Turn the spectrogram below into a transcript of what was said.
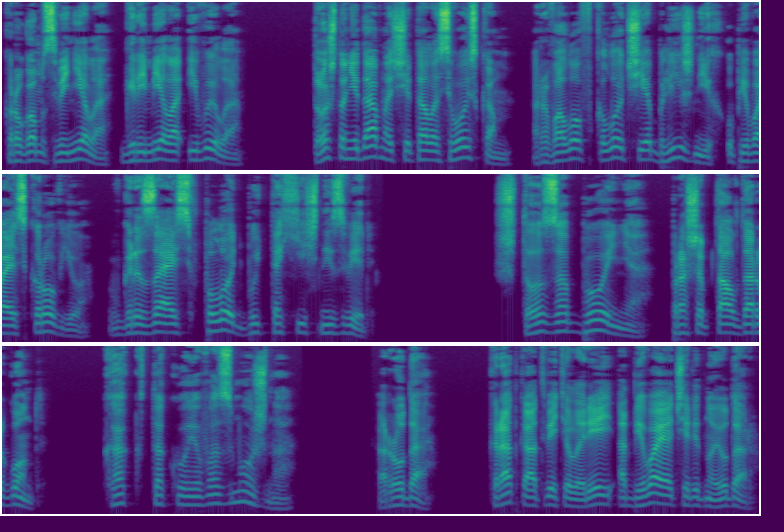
Кругом свинело, гремело и выло. То, что недавно считалось войском, рвало в клочья ближних, упиваясь кровью, вгрызаясь в плоть, будь то хищный зверь. «Что за бойня?» – прошептал Даргонд. «Как такое возможно?» «Руда», – кратко ответил Рей, отбивая очередной удар.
